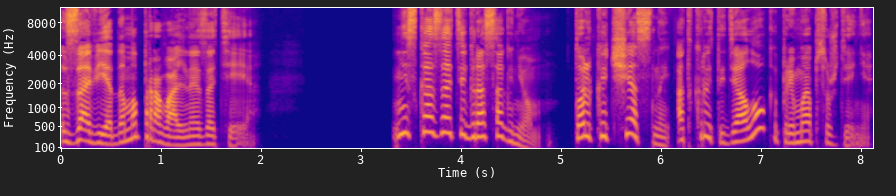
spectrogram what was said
заведомо провальная затея. Не сказать игра с огнем, только честный, открытый диалог и прямое обсуждение.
